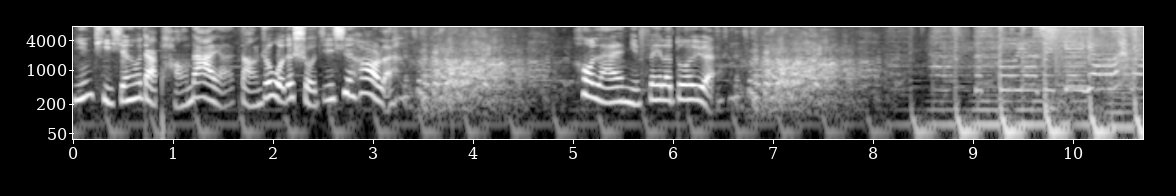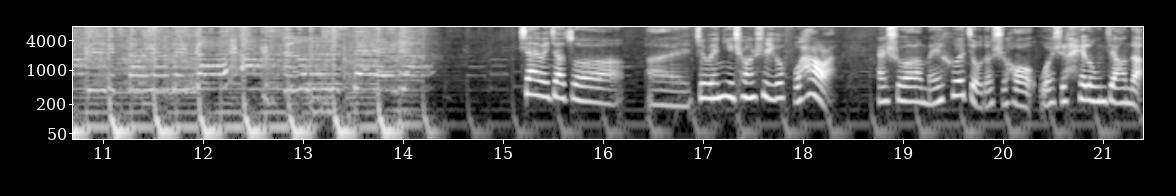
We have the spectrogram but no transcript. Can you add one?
您体型有点庞大呀，挡着我的手机信号了。后来你飞了多远？”下一位叫做哎，这位昵称是一个符号啊。他说：“没喝酒的时候我是黑龙江的，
